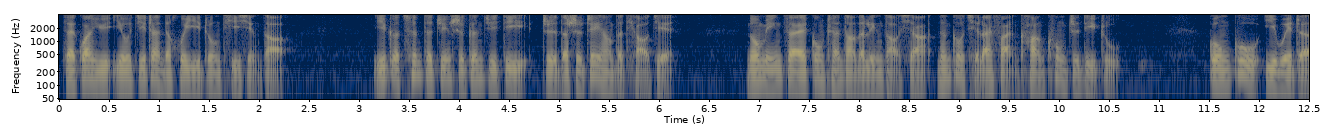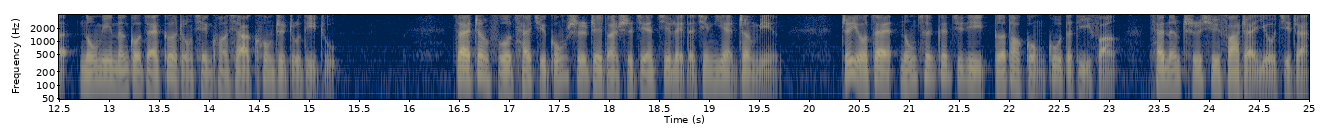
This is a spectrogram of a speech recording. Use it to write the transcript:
在关于游击战的会议中提醒到，一个村的军事根据地指的是这样的条件：农民在共产党的领导下能够起来反抗、控制地主。巩固意味着农民能够在各种情况下控制住地主。在政府采取攻势这段时间积累的经验证明，只有在农村根据地得到巩固的地方，才能持续发展游击战。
